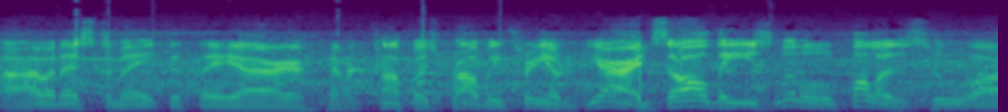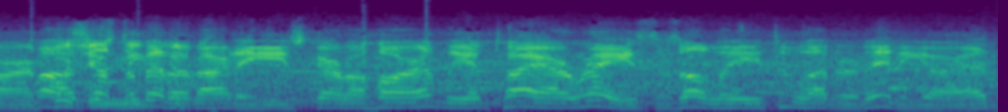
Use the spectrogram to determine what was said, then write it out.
I would estimate that they are have accomplished probably 300 yards. All these little fellas who are Well, pushing just a the- minute, Artie Schermerhorn. The entire race is only 280 yards.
